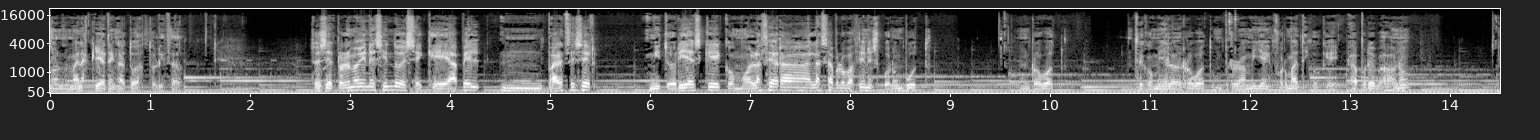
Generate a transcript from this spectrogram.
Lo normal es que ya tenga todo actualizado. Entonces el problema viene siendo ese, que Apple mm, parece ser, mi teoría es que como lo hace ahora las aprobaciones por un boot, un robot, entre comillas lo de robot, un programilla informático que aprueba o no,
